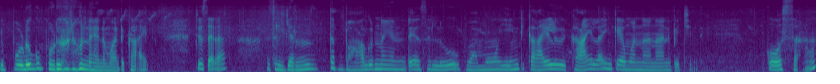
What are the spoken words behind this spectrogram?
ఈ పొడుగు పొడుగున ఉన్నాయన్నమాట కాయలు. చూసారా? అసలు ఎంత బాగున్నాయంటే అసలు వామో ఏంటి కాయలు కాయల ఇంకేమన్నా అనిపించింది. కోస్తాను.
